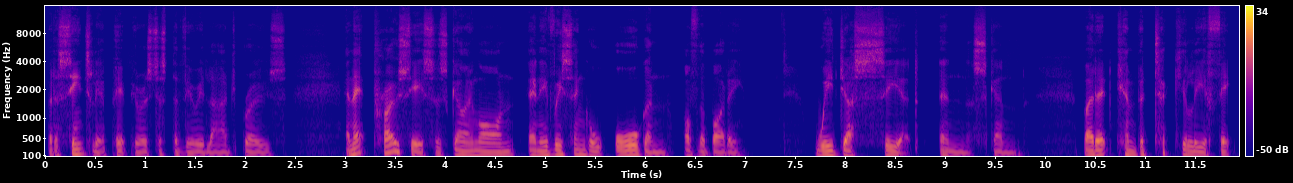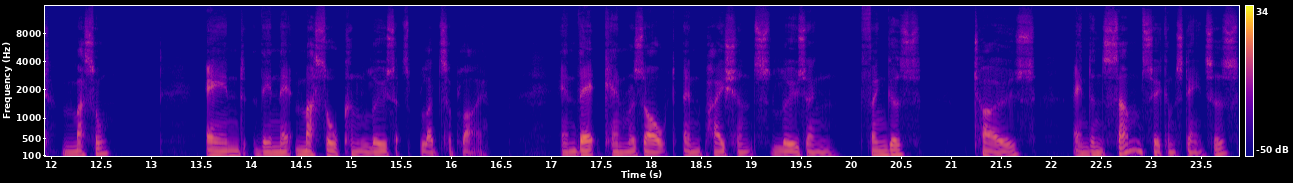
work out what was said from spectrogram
But essentially, a purpura is just a very large bruise. And that process is going on in every single organ of the body. We just see it in the skin. But it can particularly affect muscle, and then that muscle can lose its blood supply and that can result in patients losing fingers, toes, and in some circumstances,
